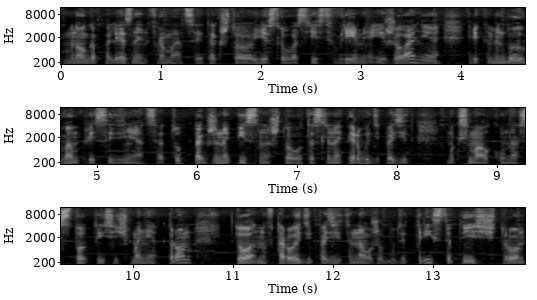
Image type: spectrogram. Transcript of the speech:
много полезной информации. Так что, если у вас есть время и желание, рекомендую вам присоединяться. Тут также написано, что вот если на первый депозит максималка у нас 100 тысяч монет трон, то на второй депозит она уже будет 300 тысяч трон,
